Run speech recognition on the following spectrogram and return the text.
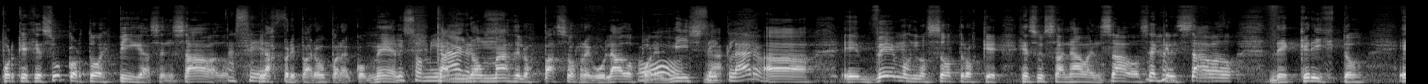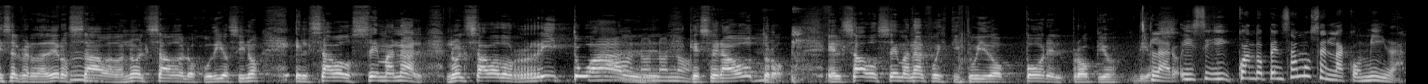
porque Jesús cortó espigas en sábado, las preparó para comer, caminó más de los pasos regulados por el oh, Mishnah. Sí, claro. Ah, eh, vemos nosotros que Jesús sanaba en sábado, o sea que el sábado de Cristo es el verdadero mm. sábado, no el sábado de los judíos, sino el sábado semanal, no el sábado ritual, no, no, no, que eso era otro. El sábado semanal fue instituido por el propio Dios. Claro, y si cuando pensamos en la comida,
